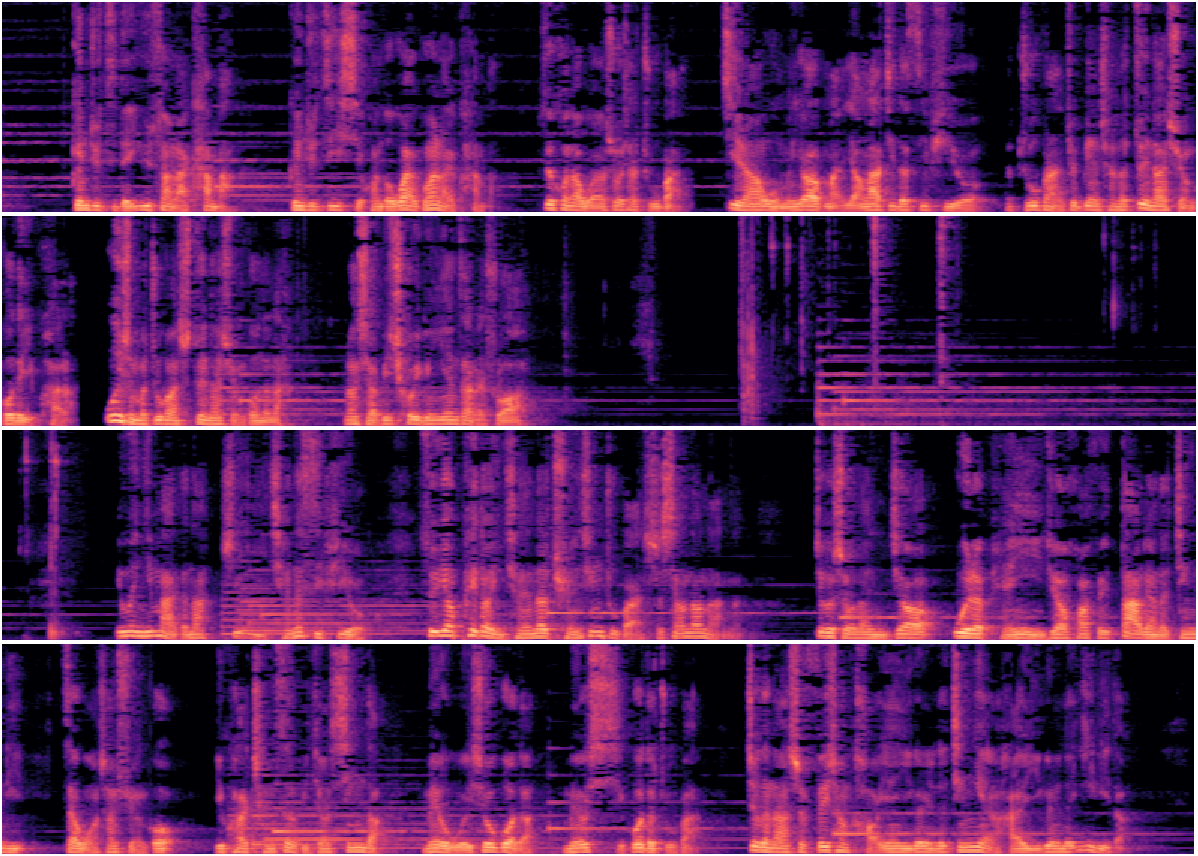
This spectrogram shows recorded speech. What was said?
根据自己的预算来看吧，根据自己喜欢的外观来看吧。最后呢，我要说一下主板。既然我们要买洋垃圾的 CPU，那主板就变成了最难选购的一块了。为什么主板是最难选购的呢？让小 B 抽一根烟再来说啊。因为你买的呢是以前的 CPU，所以要配到以前的全新主板是相当难的。这个时候呢，你就要为了便宜，你就要花费大量的精力在网上选购一块成色比较新的、没有维修过的、没有洗过的主板。这个呢是非常考验一个人的经验，还有一个人的毅力的。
